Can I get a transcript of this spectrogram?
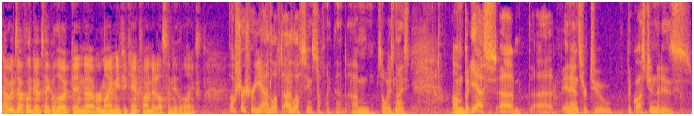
I would definitely go take a look and uh, remind me if you can't find it. I'll send you the links. Oh, sure, sure. Yeah, I'd love to. I love seeing stuff like that. Um, it's always nice. Um, but yes, um, uh, in answer to the question that is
